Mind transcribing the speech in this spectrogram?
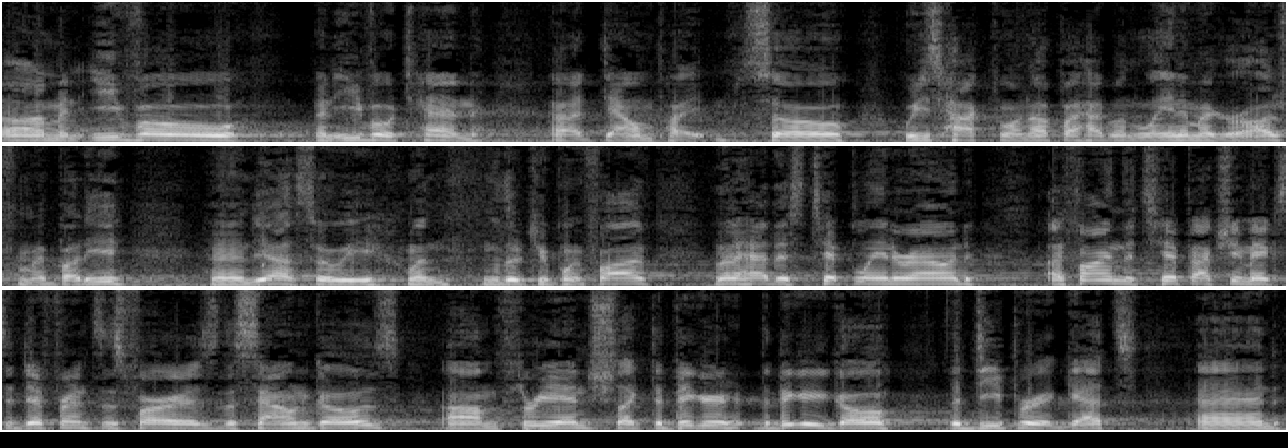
um, an Evo, an Evo 10 uh, downpipe. So we just hacked one up. I had one laying in my garage for my buddy. And yeah, so we went another 2.5. And then I had this tip laying around. I find the tip actually makes a difference as far as the sound goes. Um, three inch, like the bigger, the bigger you go, the deeper it gets. And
